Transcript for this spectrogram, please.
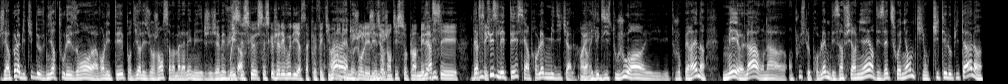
j'ai un peu l'habitude de venir tous les ans euh, avant l'été pour dire les urgences, ça va mal aller, mais j'ai jamais vu ça. Oui, c'est ce que c'est ce que j'allais vous dire, c'est-à-dire qu'effectivement, on entend toujours les, les urgentistes se plaindre, mais là c'est d'habitude l'été c'est un problème médical. Alors il existe toujours, hein, il est toujours pérenne, mais euh, là on a euh, en plus le problème des infirmières, des aides-soignantes qui ont quitté l'hôpital,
